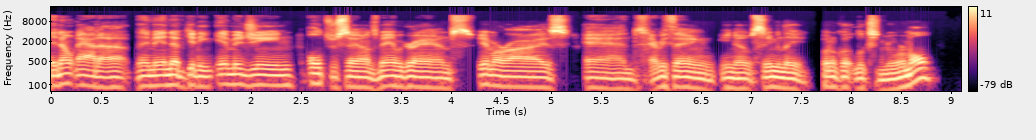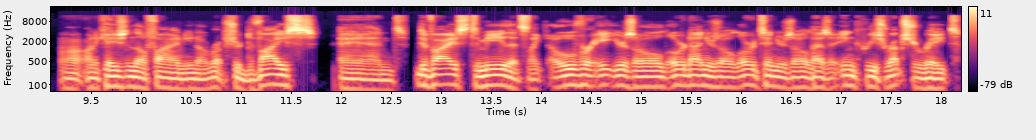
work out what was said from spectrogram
they don't add up. They may end up getting imaging, ultrasounds, mammograms, MRIs, and everything, you know, seemingly quote unquote looks normal. Uh, on occasion, they'll find, you know, ruptured device and device to me that's like over eight years old, over nine years old, over 10 years old has an increased rupture rate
